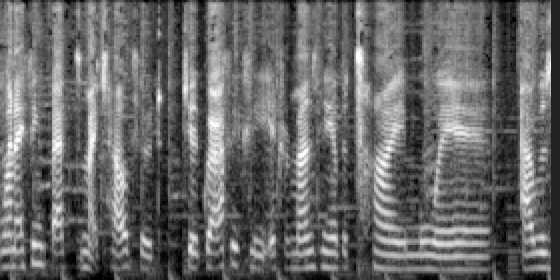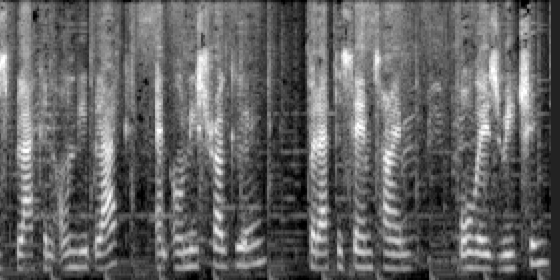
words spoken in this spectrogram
When I think back to my childhood, geographically, it reminds me of a time where I was black and only black and only struggling, but at the same time, always reaching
